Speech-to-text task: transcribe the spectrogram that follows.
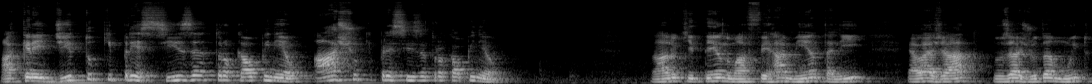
Acredito que precisa trocar o pneu. Acho que precisa trocar o pneu. Claro que tendo uma ferramenta ali, ela já nos ajuda muito.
